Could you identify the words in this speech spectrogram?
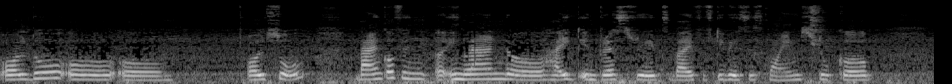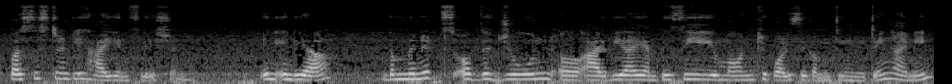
Although uh, uh, also Bank of Eng- uh, England uh, hiked interest rates by 50 basis points to curb persistently high inflation. In India, the minutes of the June uh, RBI MPC Monetary Policy Committee meeting, I mean,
